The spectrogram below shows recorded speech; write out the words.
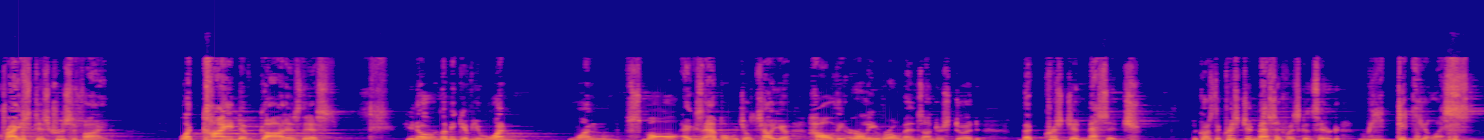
Christ is crucified. What kind of God is this? You know, let me give you one, one small example which will tell you how the early Romans understood the Christian message. Because the Christian message was considered ridiculous.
